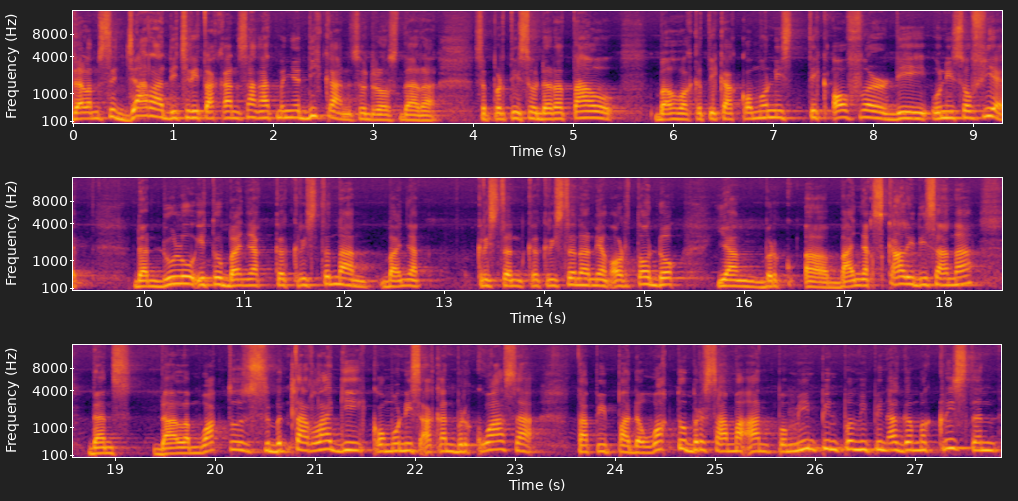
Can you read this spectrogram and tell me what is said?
dalam sejarah diceritakan sangat menyedihkan saudara-saudara. Seperti saudara tahu bahwa ketika komunis take over di Uni Soviet dan dulu itu banyak kekristenan, banyak Kristen kekristenan yang ortodok yang ber, uh, banyak sekali di sana dan dalam waktu sebentar lagi komunis akan berkuasa. Tapi pada waktu bersamaan pemimpin-pemimpin agama Kristen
